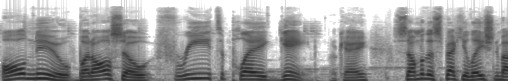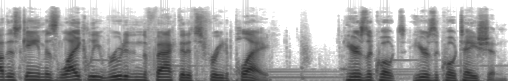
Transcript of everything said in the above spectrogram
all new, but also free to play game. Okay? Some of the speculation about this game is likely rooted in the fact that it's free to play. Here's the quote. Here's the quotation.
